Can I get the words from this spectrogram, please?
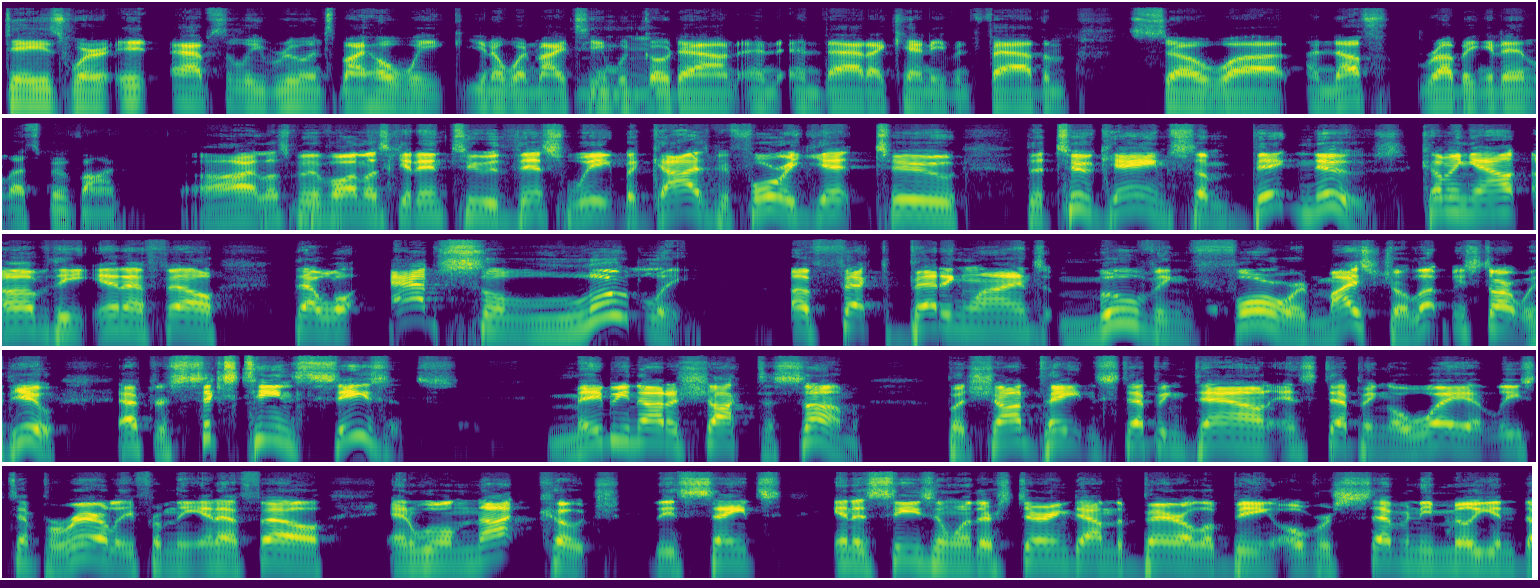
days where it absolutely ruins my whole week, you know, when my team mm-hmm. would go down and, and that I can't even fathom. So uh, enough rubbing it in. Let's move on. All right, let's move on. Let's get into this week. But guys, before we get to the two games, some big news coming out of the NFL that will absolutely affect betting lines moving forward. Maestro, let me start with you. After 16 seasons, maybe not a shock to some, but Sean Payton stepping down and stepping away, at least temporarily, from the NFL and will not coach the Saints in a season when they're staring down the barrel of being over $70 million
